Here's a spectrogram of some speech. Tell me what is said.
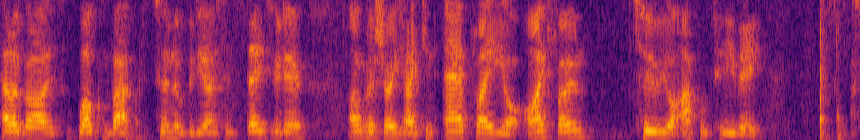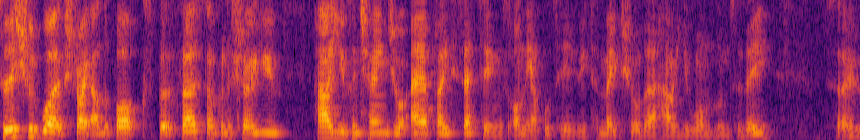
Hello guys, welcome back to another video. So in today's video I'm going to show you how you can AirPlay your iPhone to your Apple TV. So this should work straight out of the box but first I'm going to show you how you can change your AirPlay settings on the Apple TV to make sure they're how you want them to be. So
